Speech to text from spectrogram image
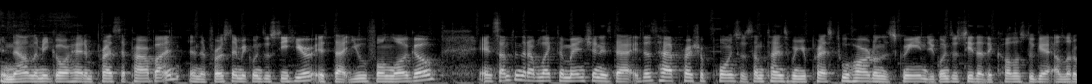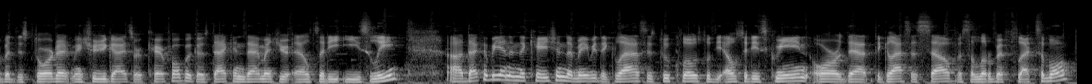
And now let me go ahead and press the power button. And the first thing we're going to see here is that Ulefone logo. And something that I would like to mention is that it does have pressure points. So sometimes when you press too hard on the screen, you're going to see that the colors do get a little bit distorted. Make sure you guys are careful because that can damage your LCD easily. Uh, that could be an indication that maybe the glass is too close to the LCD screen or that the glass itself is a little bit flexible.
